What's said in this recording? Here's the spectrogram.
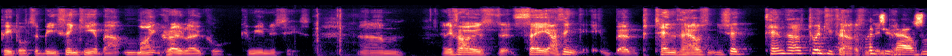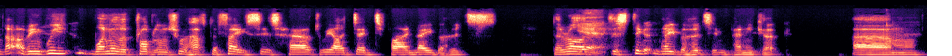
people to be thinking about micro local communities. Um, and if I was to say, I think uh, 10,000, you said 10,000, 20,000? 20,000. I mean, we one of the problems we'll have to face is how do we identify neighbourhoods? There are yeah. distinct neighbourhoods in Penicuik, um,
